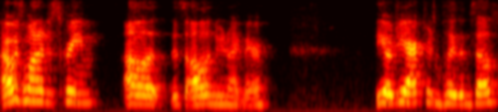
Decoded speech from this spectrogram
i always wanted to scream all it's all a new nightmare the og actors can play themselves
